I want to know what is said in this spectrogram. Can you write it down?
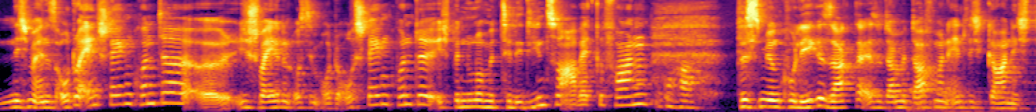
nicht mehr ins Auto einsteigen konnte, äh, geschweige denn aus dem Auto aussteigen konnte. Ich bin nur noch mit Teledin zur Arbeit gefahren. Oha bis mir ein Kollege sagte, also damit darf man endlich gar nicht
